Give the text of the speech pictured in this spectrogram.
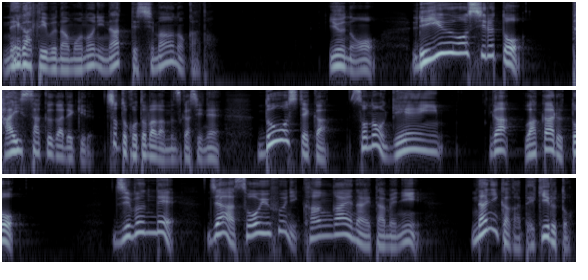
ネガティブなものになってしまうのかと。いうのを理由を知ると対策ができる。ちょっと言葉が難しいね。どうしてかその原因が分かると自分でじゃあそういうふうに考えないために何かができると。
